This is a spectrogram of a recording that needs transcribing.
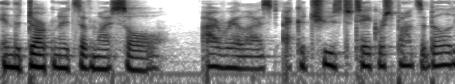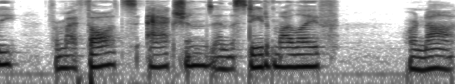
In the dark nights of my soul, I realized I could choose to take responsibility for my thoughts, actions, and the state of my life, or not.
